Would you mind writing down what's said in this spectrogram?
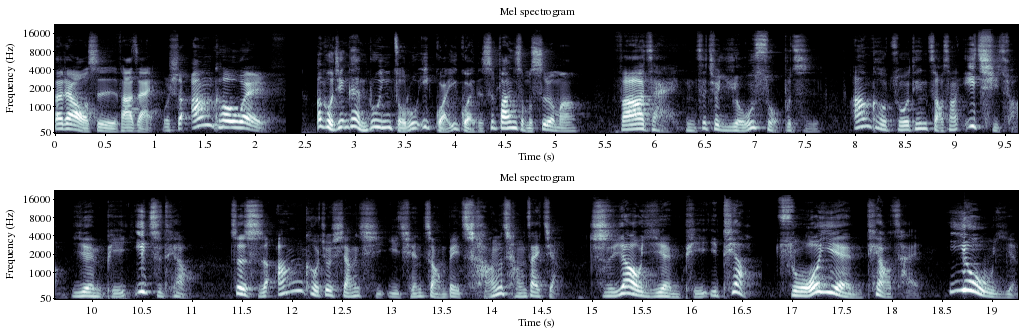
大家好，我是发仔，我是 Uncle Wave。Uncle，今天看你录音走路一拐一拐的，是发生什么事了吗？发仔，你这就有所不知。Uncle 昨天早上一起床，眼皮一直跳，这时 Uncle 就想起以前长辈常常在讲，只要眼皮一跳，左眼跳财，右眼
